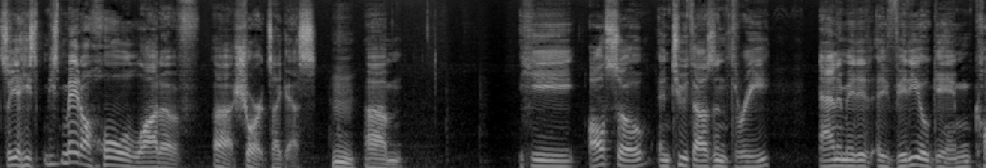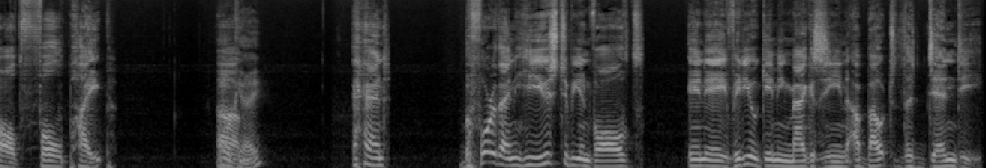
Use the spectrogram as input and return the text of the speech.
so yeah, he's he's made a whole lot of uh, shorts, I guess. Um, he also in 2003 animated a video game called Full Pipe. okay. And before then, he used to be involved in a video gaming magazine about the Dendy.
